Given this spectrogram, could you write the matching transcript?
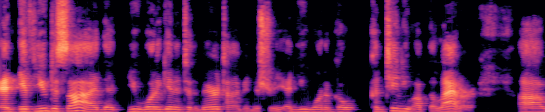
and if you decide that you want to get into the maritime industry and you want to go continue up the ladder uh,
